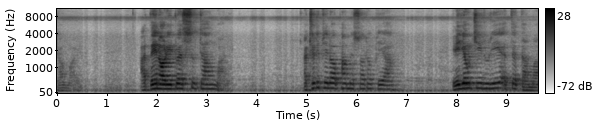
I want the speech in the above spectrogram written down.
တောင်းပါတယ်အသင်းတော်တွေအတွက်ဆုတောင်းပါတယ် အထူးသဖြင့်တော့ဖာမစ်စောတော်ဘုရားဒီယုံကြည်သူတွေရဲ့အသက်တာမှာ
